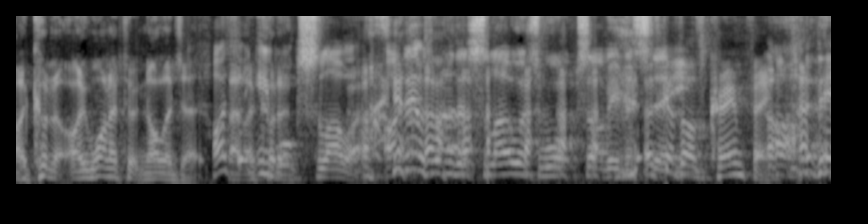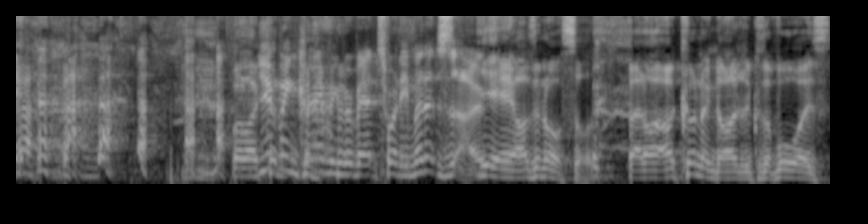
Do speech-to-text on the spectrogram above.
I couldn't, I wanted to acknowledge it. I think you couldn't. walked slower. I think it was one of the slowest walks I've ever That's seen. because I was cramping. Oh, but I You've couldn't- been cramping for about 20 minutes though. Yeah, I was in all sorts, but I, I couldn't acknowledge it because I've always,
